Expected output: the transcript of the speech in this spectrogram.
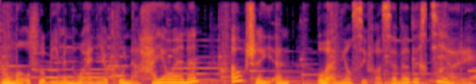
ثم اطلبي منه أن يكون حيواناً أو شيئاً وأن يصف سبب اختياره.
